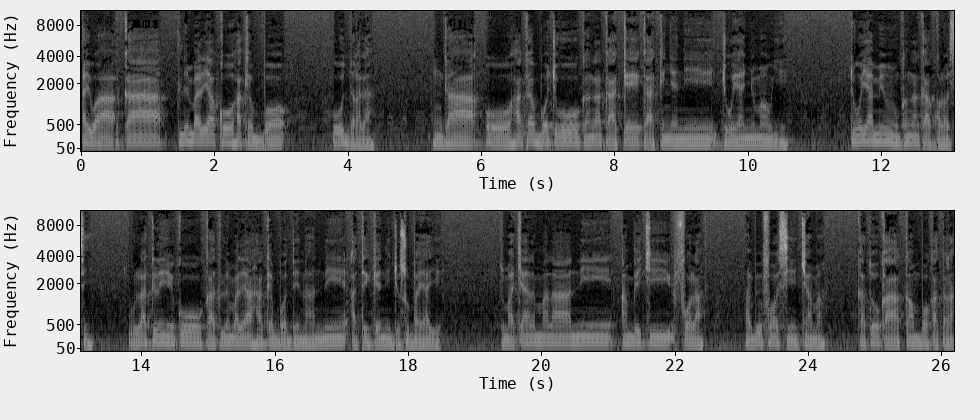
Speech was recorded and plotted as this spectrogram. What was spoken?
ayiwa ka tilenbaliya ko hakɛ bɔ o dagala nka o hakɛ bɔcogo ka kan ka kɛ ka kɛɲɛ ni cogoya ɲumanw ye cogoya minnu ka kan ka kɔlɔsi o la kelen ye ko ka tilenbaliya hakɛ bɔ den na ni a tɛ kɛ ni dusubaya ye tuma caman la ni an bɛ ci fɔ la a bɛ fɔ siɲɛ caman ka to ka kan bɔ ka taga.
